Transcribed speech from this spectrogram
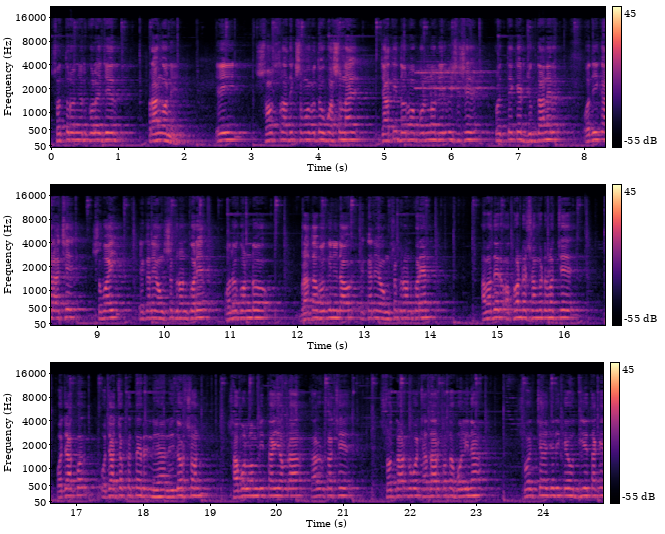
সত্যরঞ্জন কলেজের প্রাঙ্গণে। এই সহস্রাধিক সমবেত উপাসনায় জাতি, ধর্ম, বর্ণ নির্বিশেষে প্রত্যেকের যোগদানের অধিকার আছে। সবাই এখানে অংশগ্রহণ করে। অনখণ্ড ভ্রাতা ভগিনীরাও এখানে অংশগ্রহণ করেন। আমাদের অখণ্ড সংগঠন হচ্ছে অজা অজাচকতের নিদর্শন। স্বাবলম্বী তাই আমরা কারোর কাছে শ্রদ্ধার বা ছাদার কথা বলি না। স্বেচ্ছায় যদি কেউ দিয়ে থাকে,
